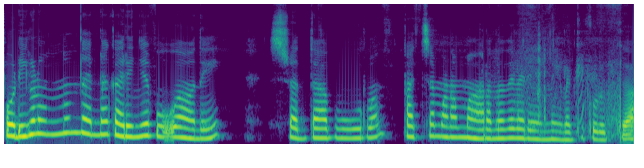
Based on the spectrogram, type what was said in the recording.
പൊടികളൊന്നും തന്നെ കരിഞ്ഞു പോവാതെ ശ്രദ്ധാപൂർവം പച്ചമണം മാറുന്നത് വരെ ഒന്ന് ഇളക്കി കൊടുക്കുക.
